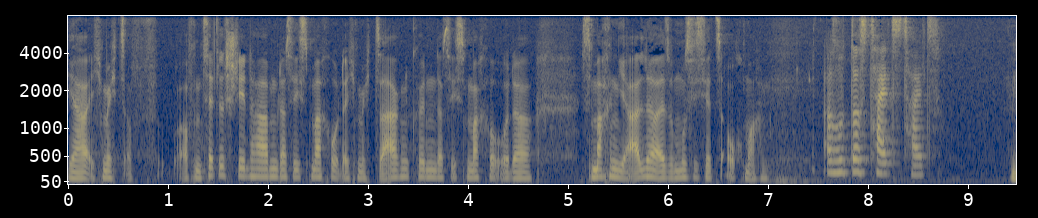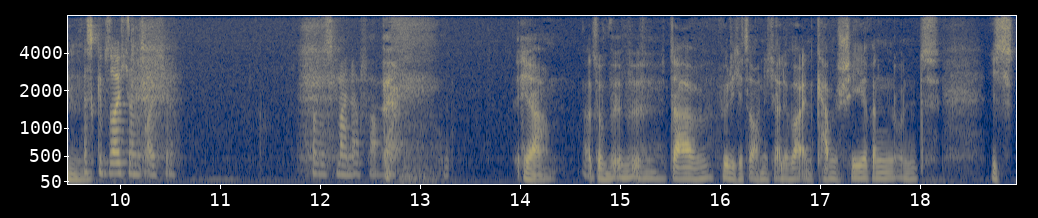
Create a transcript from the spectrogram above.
ja, ich möchte es auf, auf dem Zettel stehen haben, dass ich es mache, oder ich möchte sagen können, dass ich es mache, oder es machen ja alle, also muss ich es jetzt auch machen? Also das teils, teils. Hm. Es gibt solche und solche. Das ist meine Erfahrung. Ja, also da würde ich jetzt auch nicht alle über einen Kamm scheren und ich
